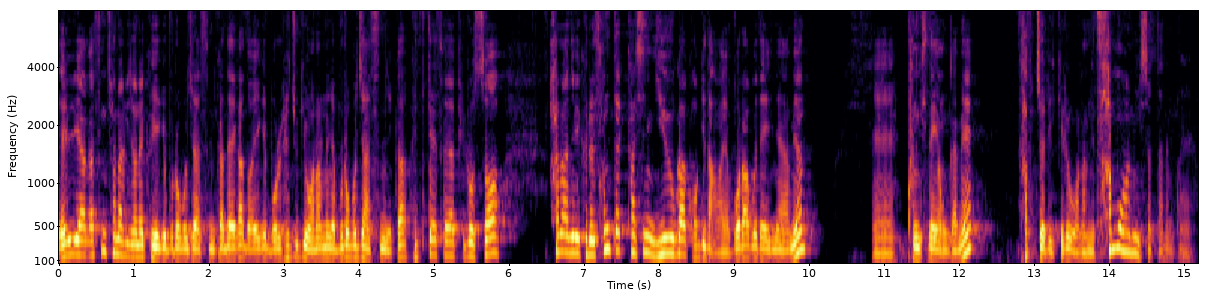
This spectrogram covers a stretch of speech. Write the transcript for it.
엘리야가 승천하기 전에 그에게 물어보지 않습니까? 내가 너에게 뭘 해주기 원하느냐 물어보지 않습니까? 그때서야 비로소 하나님이 그를 선택하신 이유가 거기 나와요. 뭐라고 되어 있냐 하면 예, 당신의 영감에 갑절이 있기를 원합니다. 사모함이 있었다는 거예요.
